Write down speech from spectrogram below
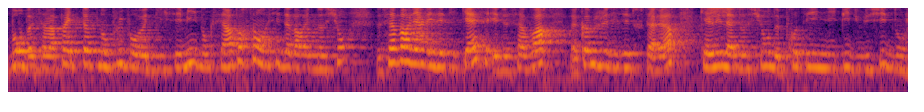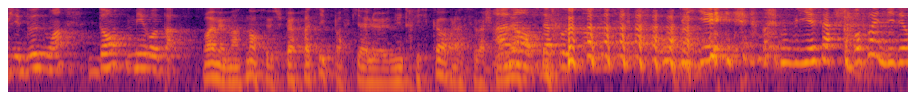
bon, bah, ça va pas être top non plus pour votre glycémie. Donc c'est important aussi d'avoir une notion, de savoir lire les étiquettes et de savoir, bah, comme je le disais tout à l'heure, quelle est la notion de protéines, lipides, glucides dont j'ai besoin dans mes repas. Ouais, mais maintenant c'est super pratique parce qu'il y a le Nutri-Score là, c'est vachement ah bien. Ah non, ça faut. oubliez, oubliez ça. On fera une vidéo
